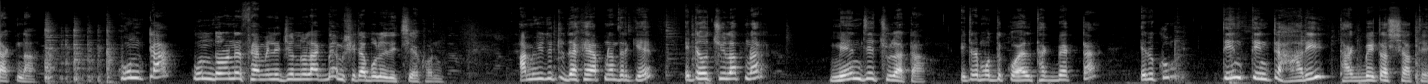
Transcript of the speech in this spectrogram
ডাকনা। কোনটা কোন ধরনের ফ্যামিলির জন্য লাগবে আমি সেটা বলে দিচ্ছি এখন। আমি যদি একটু দেখাই আপনাদেরকে, এটা হচ্ছিল আপনার মেন যে চুলাটা এটার মধ্যে কয়েল থাকবে একটা। এরকম তিন তিনটে হাঁড়ি থাকবে এটার সাথে।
